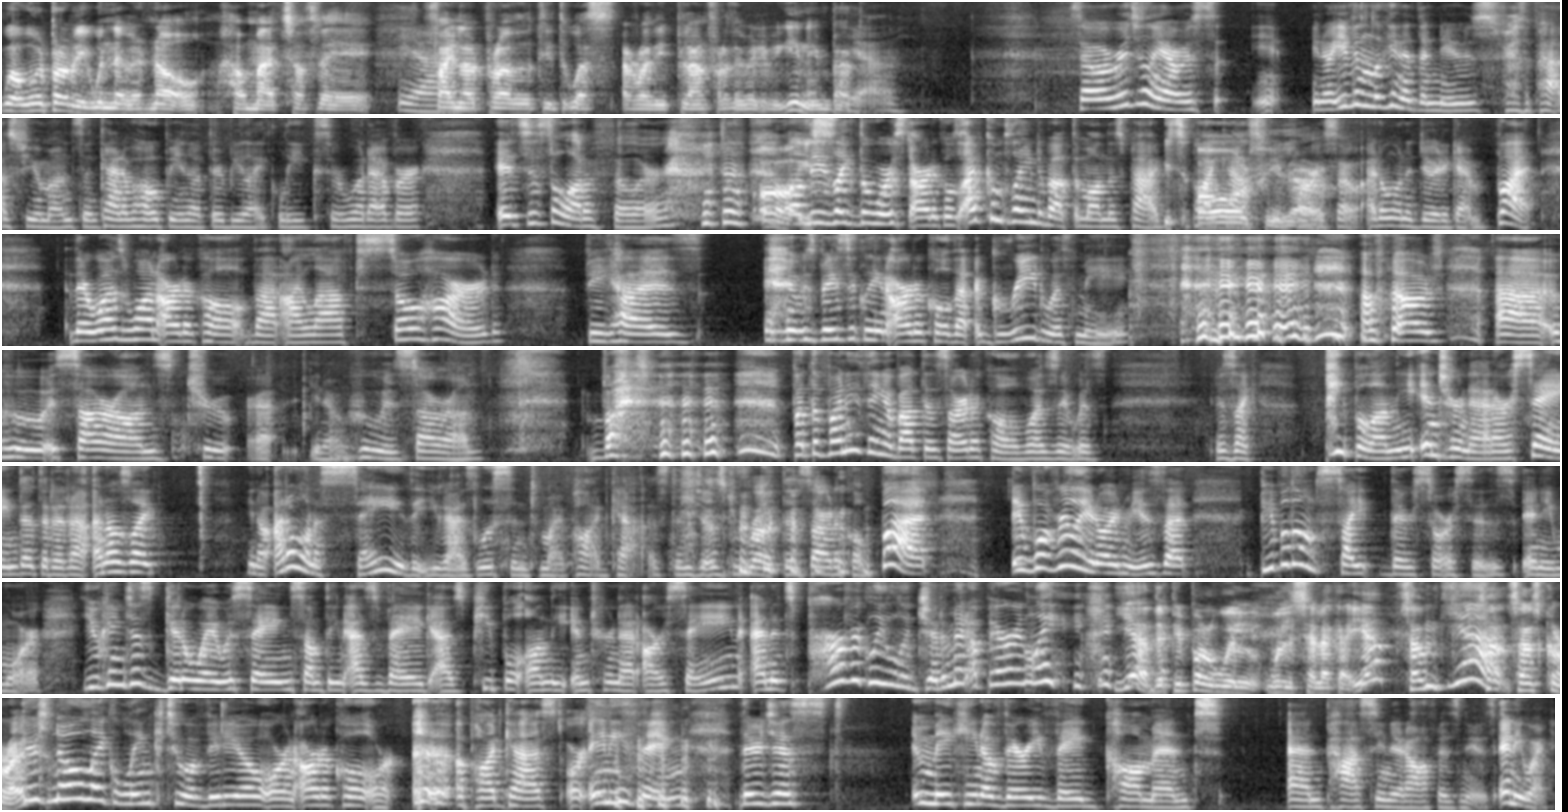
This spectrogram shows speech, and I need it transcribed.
Well, we'll probably will never know how much of the Yeah. final product it was already planned for the very beginning, but Yeah. So originally I was, you know, even looking at the news for the past few months and kind of hoping that there'd be like leaks or whatever. It's just a lot of filler. all it's- these like the worst articles. I've complained about them on this pod- It's all filler. before, so I don't want to do it again. But there was one article that I laughed so hard because it was basically an article that agreed with me about uh, who is Sauron's true, uh, you know, who is Sauron. But but the funny thing about this article was it was it was like people on the internet are saying da da da da, and I was like, you know, I don't want to say that you guys listened to my podcast and just wrote this article, but it what really annoyed me is that people don't cite their sources anymore. You can just get away with saying something as vague as people on the internet are saying, and it's perfectly legitimate apparently. yeah, the people will, will say like, a, yeah, sounds, Yeah. sounds, sounds correct. There's no like link to a video or an article or a podcast or anything. They're just making a very vague comment and passing it off as news. Anyway,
